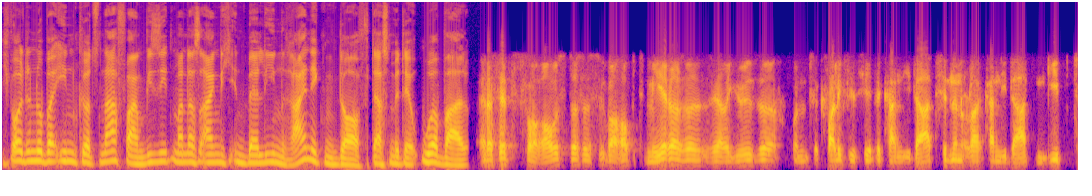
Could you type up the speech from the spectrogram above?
Ich wollte nur bei Ihnen kurz nachfragen, wie sieht man das eigentlich in Berlin-Reinickendorf, das mit der Urwahl? Das setzt voraus, dass es überhaupt mehrere seriöse und qualifizierte Kandidatinnen oder Kandidaten gibt.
